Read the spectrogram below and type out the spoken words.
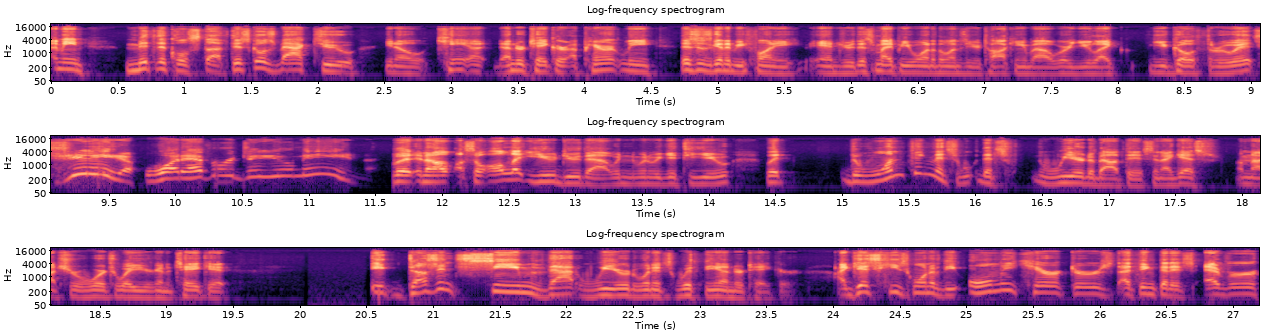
I mean, mythical stuff. This goes back to you know King, uh, Undertaker. Apparently, this is going to be funny, Andrew. This might be one of the ones that you're talking about where you like you go through it. Gee, whatever do you mean? But and I'll so I'll let you do that when when we get to you. But the one thing that's that's weird about this, and I guess I'm not sure which way you're going to take it. It doesn't seem that weird when it's with the Undertaker. I guess he's one of the only characters I think that it's ever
